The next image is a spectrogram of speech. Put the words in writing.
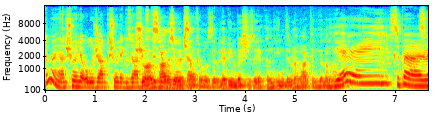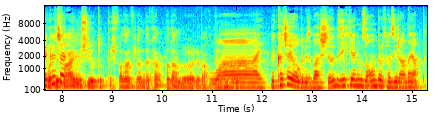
Değil mi? Yani şöyle olacak, şöyle güzel bir Şu an sadece web olacak. sayfamızda bile 1500'e yakın indirme var, dinleme var. Yay! Süper. Spotify'mış, YouTube'muş falan filan da katmadan böyle baktığımda. Vay. Ve kaç ay oldu biz başlayalı? Biz ilk yayınımızı 14 Haziran'da yaptık.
